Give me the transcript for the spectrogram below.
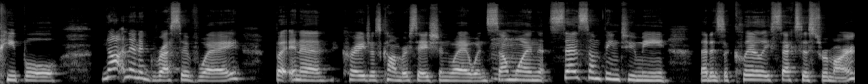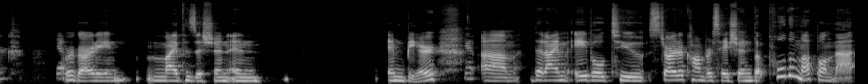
people not in an aggressive way but in a courageous conversation way when mm-hmm. someone says something to me that is a clearly sexist remark yep. regarding my position in in beer yep. um, that i'm able to start a conversation but pull them up on that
